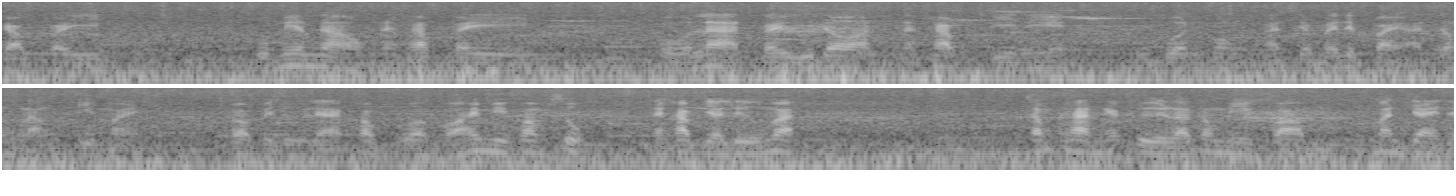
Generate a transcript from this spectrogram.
กลับไปภูมิลำเนานะครับ ไปโคราชไปอุดรนนะครับ ปีนี้ทุกคนคงอาจจะไม่ได้ไปอาจต้องหลังปีใหม่ ก็ไปดูแลครอบครัวขอให้มีความสุขนะครับ อย่าลืมว่าสำคัญก็คือเราต้องมีความมั่นใจใน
